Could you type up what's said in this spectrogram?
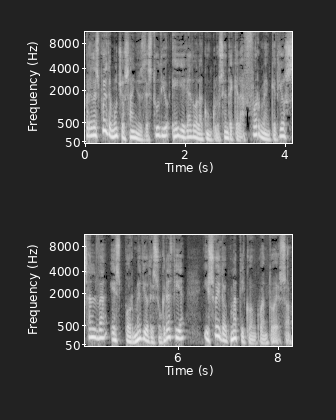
Pero después de muchos años de estudio he llegado a la conclusión de que la forma en que Dios salva es por medio de su gracia y soy dogmático en cuanto a eso.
